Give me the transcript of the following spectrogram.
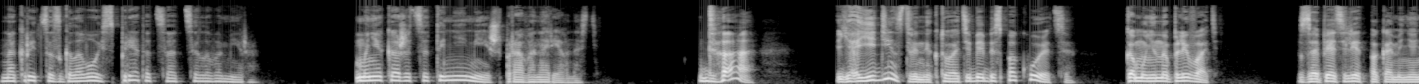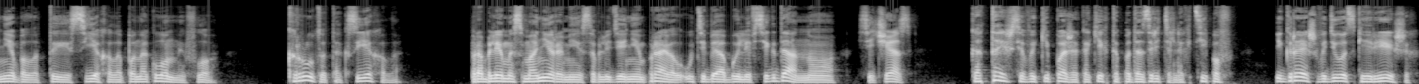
накрыться с головой, спрятаться от целого мира. Мне кажется, ты не имеешь права на ревность. Да, я единственный, кто о тебе беспокоится. Кому не наплевать. За пять лет, пока меня не было, ты съехала по наклонной, Фло. Круто так съехала. Проблемы с манерами и соблюдением правил у тебя были всегда, но сейчас катаешься в экипаже каких-то подозрительных типов, играешь в идиотские рейших,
